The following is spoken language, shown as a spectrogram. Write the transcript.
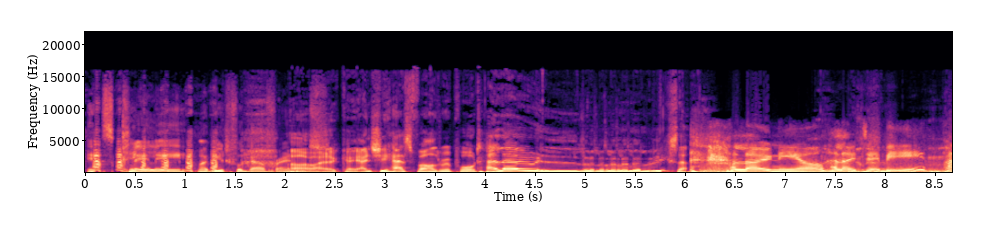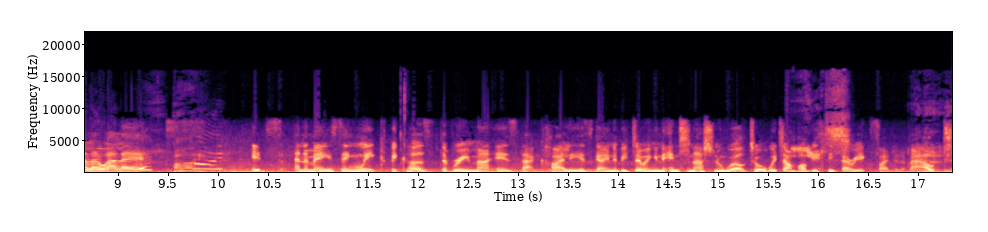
it's clearly my beautiful girlfriend. All right, okay. And she has filed a report. Hello, Lisa. Hello, Neil. Hello, Debbie. Mm-hmm. Hello, Alex. Hi. It's an amazing week because the rumour is that Kylie is going to be doing an international world tour, which I'm obviously very excited about.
